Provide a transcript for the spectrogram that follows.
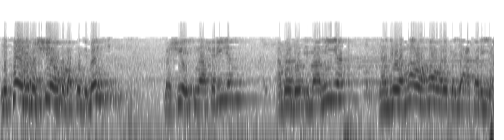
Ni kweli mashia wako makundi mengi. Mashia isnaasharia ambayo ndio imamia na ndio hao hao wanaitwa jaafaria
